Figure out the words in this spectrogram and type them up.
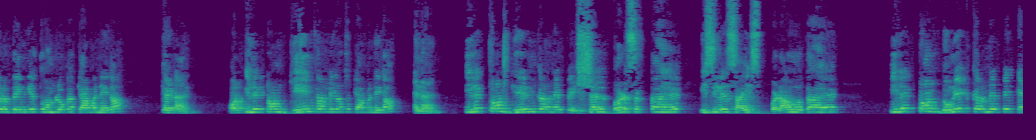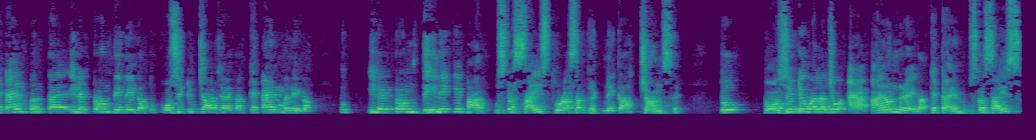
कर देंगे तो हम लोग का क्या बनेगा? कैटाइन और इलेक्ट्रॉन गेन कर लेगा तो क्या बनेगा? एनायन इलेक्ट्रॉन गेन करने पे शेल बढ़ सकता है, इसीलिए साइज़ बड़ा होता है। इलेक्ट्रॉन डोनेट करने पे कैटाइन बनता है, इलेक्ट्रॉन दे देगा तो पॉजिटिव चार्ज आएगा कैटाइन बनेगा। तो इलेक्ट्रॉन देने के बाद उसका साइज़ थोड़ा सा घटने का चांस है। तो पॉजिटिव वाला जो आयन रहेगा कैटायन उसका साइज़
